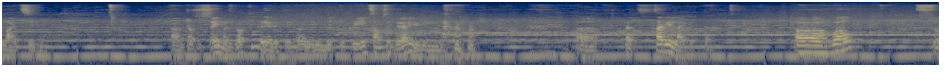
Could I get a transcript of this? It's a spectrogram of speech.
light signal. Uh, just the same as virtual reality, uh, you need to create something very unique. uh, that's, I like it. Uh, well, so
